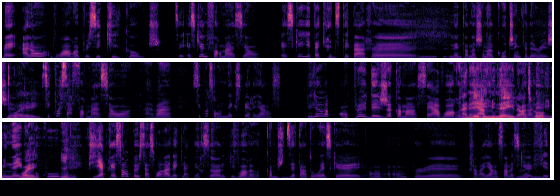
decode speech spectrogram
Mais allons voir un peu c'est qui le coach. Tu sais, Est-ce qu'il y a une formation? Est-ce qu'il est accrédité par euh, l'International Coaching Federation? Oui. C'est quoi sa formation avant? C'est quoi son expérience? Puis là, on peut déjà commencer à avoir une À en meilleure éliminer, idée, là, en à tout cas. éliminer Oui. beaucoup. Puis après ça, on peut s'asseoir avec la personne puis voir, euh, comme je disais tantôt, est-ce qu'on on peut euh, travailler ensemble? Est-ce qu'il y a un Mhm. fit?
